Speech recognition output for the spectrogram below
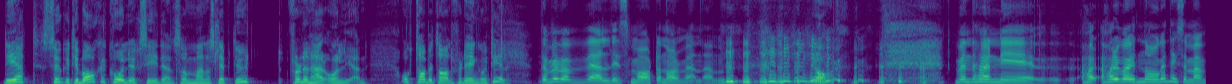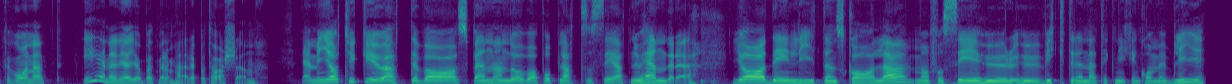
det är att suga tillbaka koldioxiden som man har släppt ut från den här oljan och ta betalt för det en gång till. De är bara väldigt smarta norrmännen. Ja, Men hörni, har, har det varit någonting som har förvånat er när ni har jobbat med de här reportagen? Nej, men jag tycker ju att det var spännande att vara på plats och se att nu händer det. Ja, det är en liten skala. Man får se hur, hur viktig den här tekniken kommer bli.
